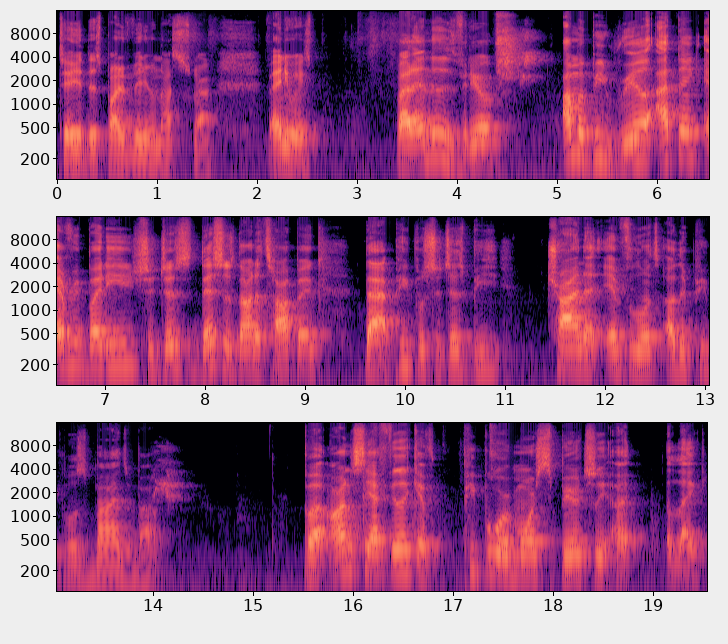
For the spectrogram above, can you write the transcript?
to this part of the video and not subscribe. But anyways, by the end of this video, I'm gonna be real. I think everybody should just. This is not a topic that people should just be trying to influence other people's minds about. But honestly, I feel like if people were more spiritually uh, like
